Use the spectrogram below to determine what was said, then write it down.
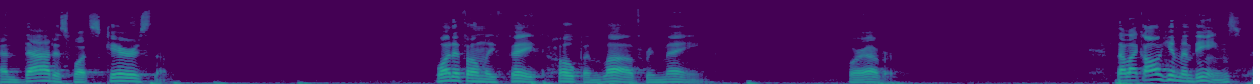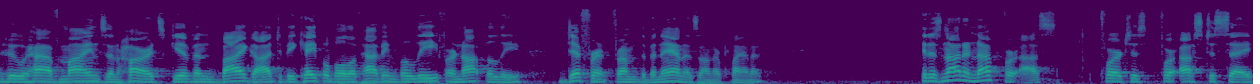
and that is what scares them? What if only faith, hope, and love remain forever? Now, like all human beings who have minds and hearts given by God to be capable of having belief or not belief, different from the bananas on our planet, it is not enough for us for, to, for us to say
